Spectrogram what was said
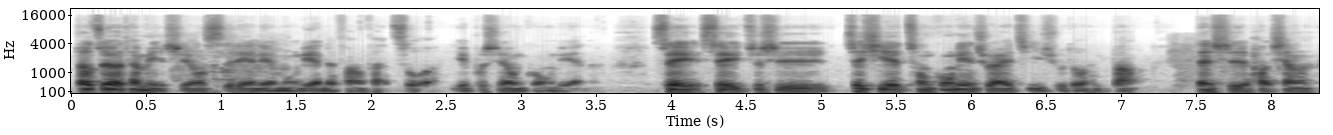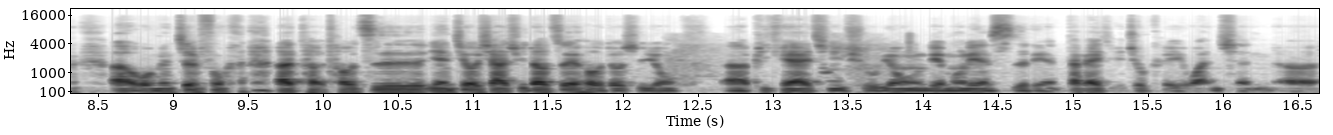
到最后他们也是用司链联盟链的方法做，也不是用公链了。所以，所以就是这些从公链出来的技术都很棒，但是好像呃我们政府呃投投资研究下去，到最后都是用呃 PKI 技术，用联盟链私链，大概也就可以完成。呃，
